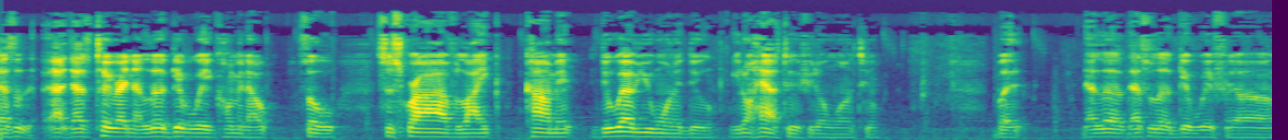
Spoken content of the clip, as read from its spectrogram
That's uh, that's tell you right now, a little giveaway coming out. So subscribe, like, comment, do whatever you want to do. You don't have to if you don't want to. But that little that's a little giveaway for uh,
